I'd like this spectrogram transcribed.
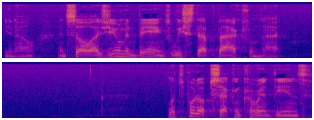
you know? And so as human beings, we step back from that. Let's put up 2 Corinthians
